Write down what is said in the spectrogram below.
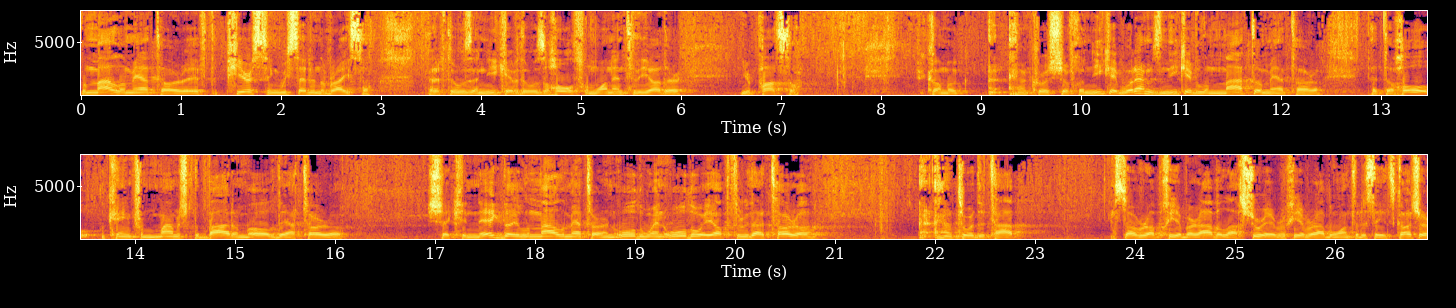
If the piercing, we said in the Brisa that if there was a nikev, if there was a hole from one end to the other, you're puzzle. Become a cross. Nikev, what happens? Nikev lamata me'atara, that the hole came from mamish the bottom of the atara. Shekinegdoi lamala me'atara, and all the, went all the way up through that Torah toward the top. So Rab Chia Barabba Shure Rab Chia Barabba wanted to say it's kosher.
